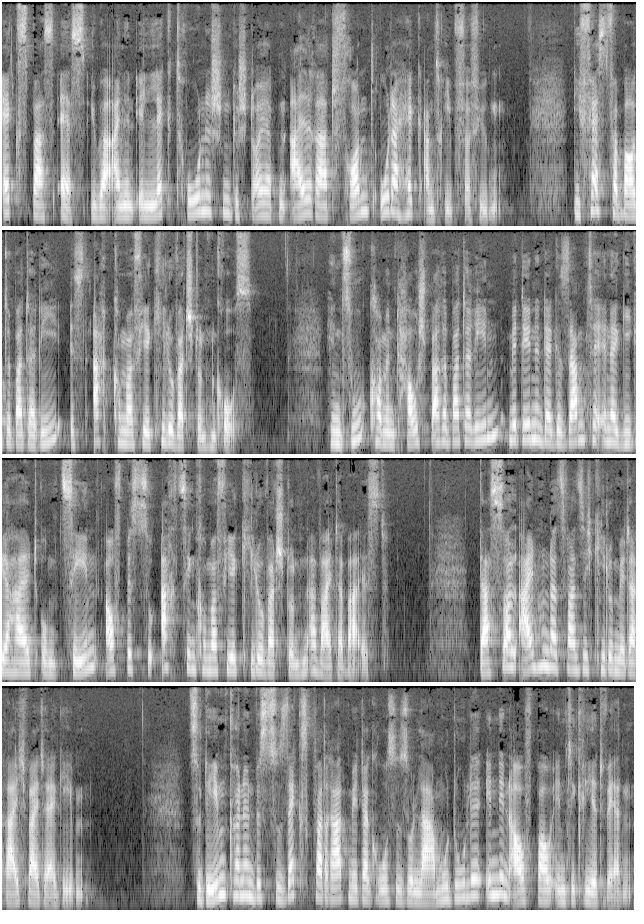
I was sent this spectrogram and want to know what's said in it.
X-Bus S über einen elektronischen gesteuerten Allrad-Front- oder Heckantrieb verfügen. Die fest verbaute Batterie ist 8,4 Kilowattstunden groß. Hinzu kommen tauschbare Batterien, mit denen der gesamte Energiegehalt um 10 auf bis zu 18,4 Kilowattstunden erweiterbar ist. Das soll 120 Kilometer Reichweite ergeben. Zudem können bis zu 6 Quadratmeter große Solarmodule in den Aufbau integriert werden.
